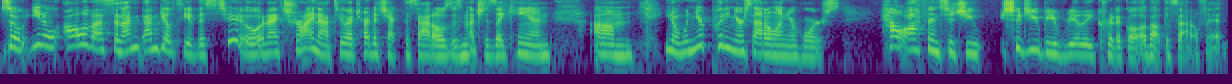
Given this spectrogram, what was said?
so you know, all of us, and I'm I'm guilty of this too. And I try not to. I try to check the saddles as much as I can. Um, you know, when you're putting your saddle on your horse, how often should you should you be really critical about the saddle fit?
